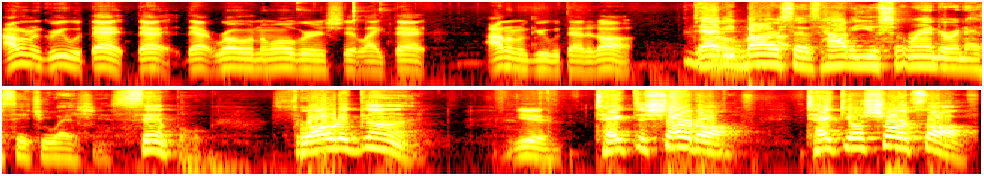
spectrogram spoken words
I don't agree with that that that rolling them over and shit like that. I don't agree with that at all. Daddy So, Barr I- says, How do you surrender in that situation? Simple. Throw the gun. Yeah. Take the shirt off. Take your shorts off.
